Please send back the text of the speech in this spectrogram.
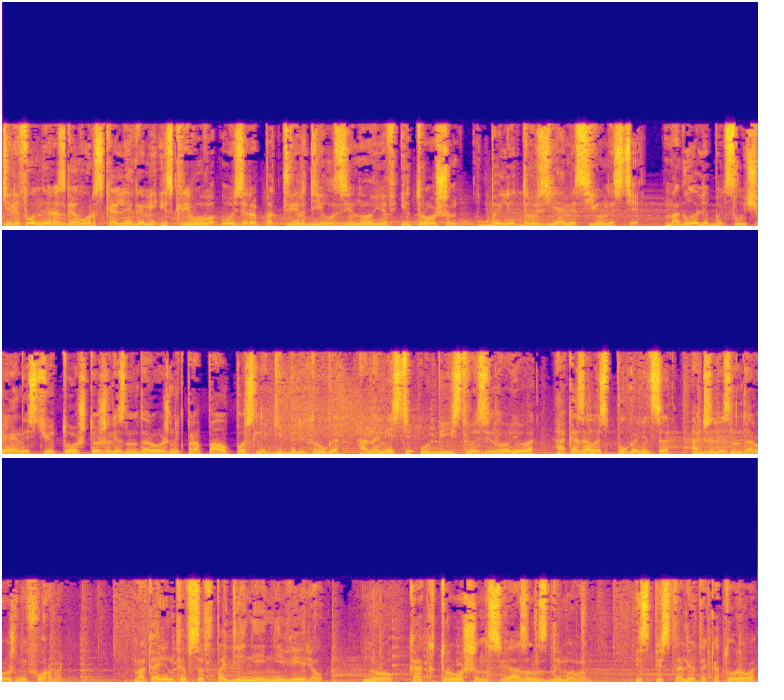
Телефонный разговор с коллегами из Кривого озера подтвердил, Зиновьев и Трошин были друзьями с юности. Могло ли быть случайностью то, что железнодорожник пропал после гибели друга, а на месте убийства Зиновьева оказалась пуговица от железнодорожной формы? Макаренко в совпадение не верил. Но как Трошин связан с Дымовым, из пистолета которого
